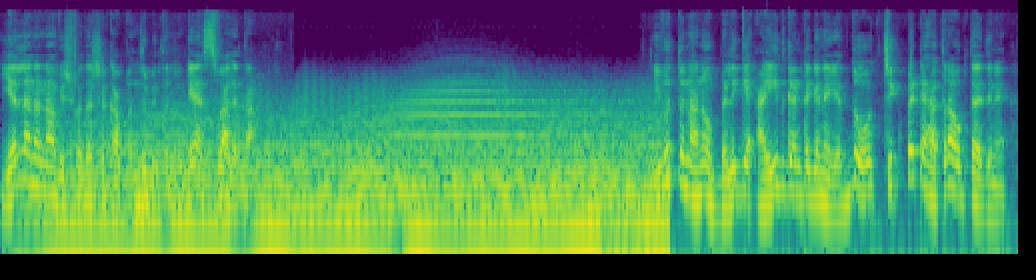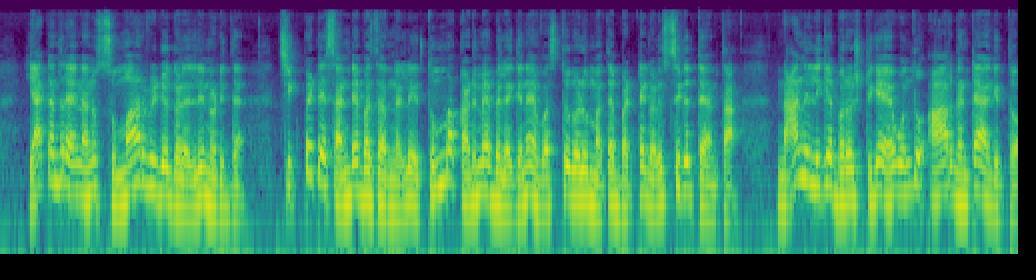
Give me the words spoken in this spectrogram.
ಎಲ್ಲ ನನ್ನ ವಿಶ್ವದರ್ಶಕ ಬಂಧು ಮಿತ್ರರಿಗೆ ಸ್ವಾಗತ. ಇವತ್ತು ನಾನು ಬೆಳಿಗ್ಗೆ ಐದು ಗಂಟೆಗೆ ಎದ್ದು ಚಿಕ್ಕಪೇಟೆ ಹತ್ರ ಹೋಗ್ತಾ ಇದ್ದೀನಿ. ಯಾಕಂದ್ರೆ ನಾನು ಸುಮಾರು ವಿಡಿಯೋಗಳಲ್ಲಿ ನೋಡಿದ್ದೆ. ಚಿಕ್ಕಪೇಟೆ ಸಂಡೇ ಬಜಾರ್ನಲ್ಲಿ ತುಂಬ ಕಡಿಮೆ ಬೆಲೆಗೆನೆ ವಸ್ತುಗಳು ಮತ್ತು ಬಟ್ಟೆಗಳು ಸಿಗುತ್ತೆ ಅಂತ. ನಾನು ಇಲ್ಲಿಗೆ ಬರೋಷ್ಟಿಗೆ ಒಂದು ಆರು ಗಂಟೆ ಆಗಿತ್ತು.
